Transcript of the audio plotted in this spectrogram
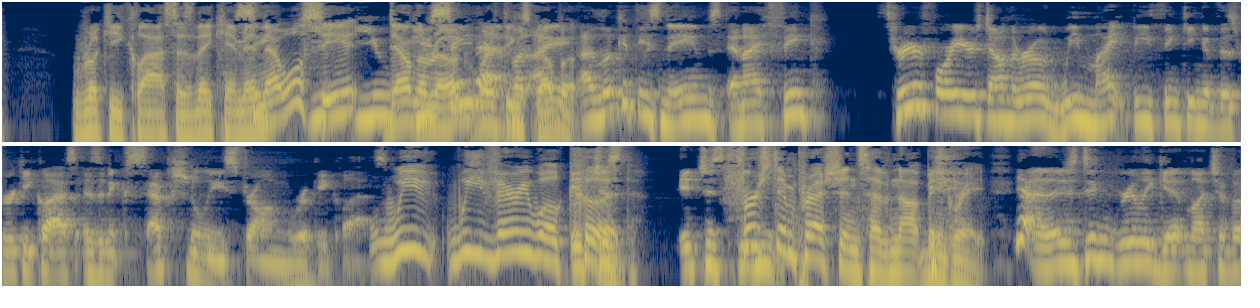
rookie class as they came See, in. Now we'll see you- you- down the road where things go. I, But I look at these names and I think three or four years down the road, we might be thinking of this rookie class as an exceptionally strong rookie class. we we very well It could. just, it just First impressions have not been great. yeah, they just didn't really get much of a,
